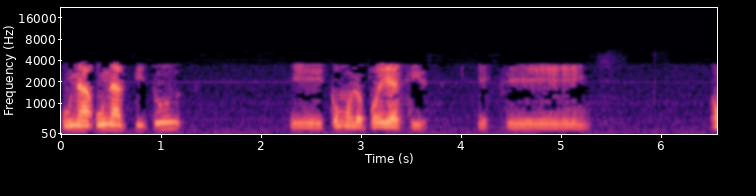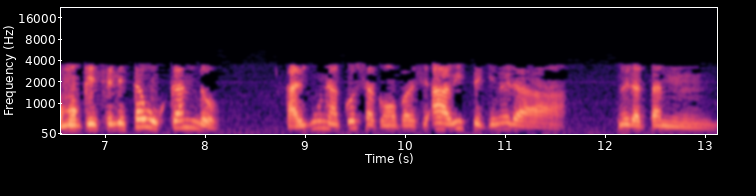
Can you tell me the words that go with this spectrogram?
una una actitud eh, cómo lo podría decir este como que se le está buscando alguna cosa como para decir ah viste que no era no era tan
